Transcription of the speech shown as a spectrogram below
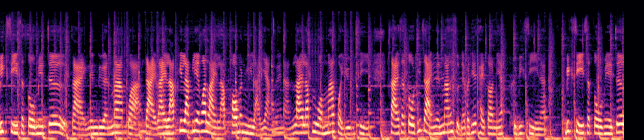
Big C Store Major จ่ายเงินเดือนมากกว่า จ่ายรายรับที่รักเรียกว่ารายรับ เพราะมันมีหลายอย่างด้วยนั้น รายรับรวมมากกว่า UMC สายสโตที่จ่ายเงินมากที่สุดในประเทศไทยตอนนี้คือ Big C นะ Big C Store Major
